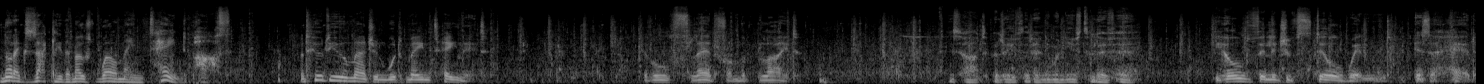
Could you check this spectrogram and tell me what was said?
Not exactly the most well-maintained path. And who do you imagine would maintain it? They've all fled from the Blight. It's hard to believe that anyone used to live here. The old village of Stillwind is ahead.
